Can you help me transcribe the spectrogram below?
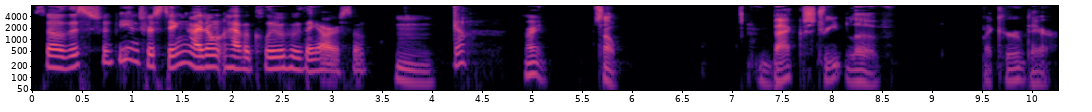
So this should be interesting. I don't have a clue who they are. So Hmm. Yeah. Right. So, Back Street Luv by Curved Air.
